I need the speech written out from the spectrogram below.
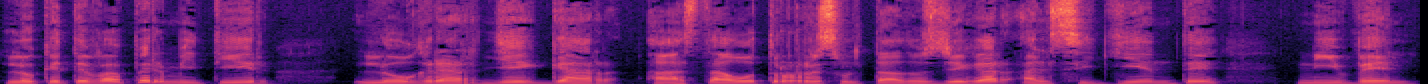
lo que te va a permitir lograr llegar hasta otros resultados, llegar al siguiente nivel.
